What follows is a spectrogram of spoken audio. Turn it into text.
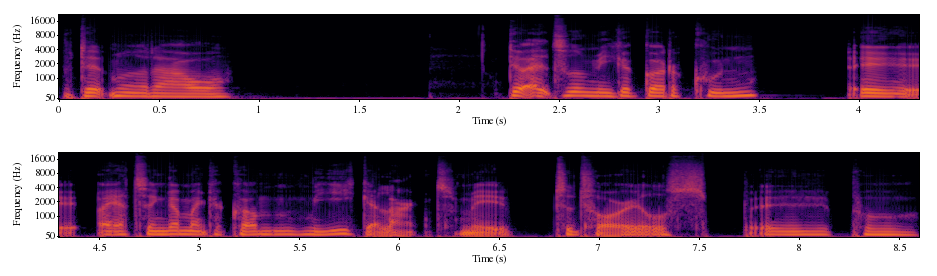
på den måde, der er jo... Det er jo altid mega godt at kunne. Øh, og jeg tænker, man kan komme mega langt med tutorials øh, på,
